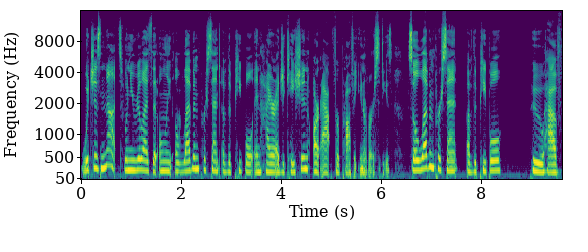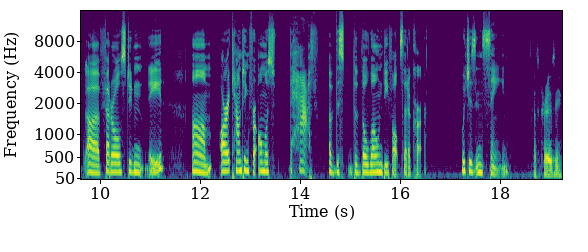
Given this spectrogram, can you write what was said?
which is nuts when you realize that only 11% of the people in higher education are at for profit universities. So 11% of the people who have uh, federal student aid um, are accounting for almost half of this, the, the loan defaults that occur, which is insane. That's crazy.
